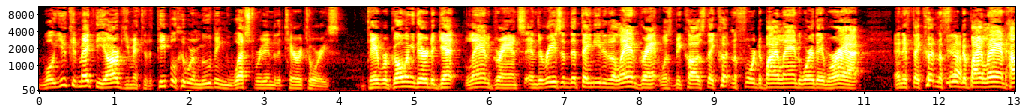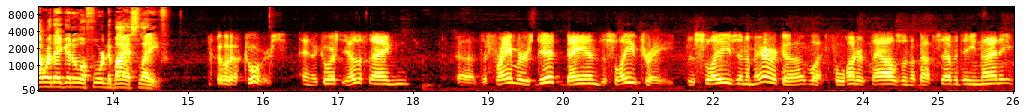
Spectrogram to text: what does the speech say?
Well, you could make the argument that the people who were moving westward into the territories, they were going there to get land grants, and the reason that they needed a land grant was because they couldn't afford to buy land where they were at. And if they couldn't afford yeah. to buy land, how are they going to afford to buy a slave? Well, of course. And of course, the other thing, uh, the framers did ban the slave trade. The slaves in America, what, 400,000 about 1790,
